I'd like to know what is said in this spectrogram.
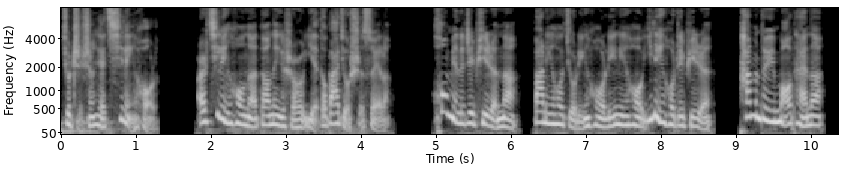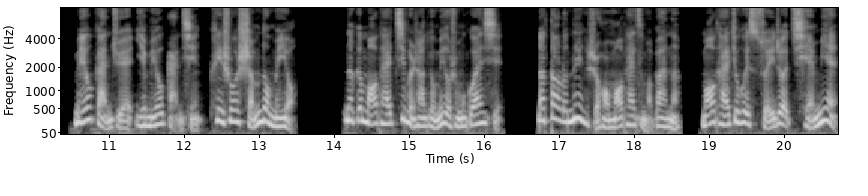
就只剩下七零后了。而七零后呢，到那个时候也都八九十岁了。后面的这批人呢，八零后、九零后、零零后、一零后这批人，他们对于茅台呢，没有感觉，也没有感情，可以说什么都没有。那跟茅台基本上就没有什么关系。那到了那个时候，茅台怎么办呢？茅台就会随着前面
